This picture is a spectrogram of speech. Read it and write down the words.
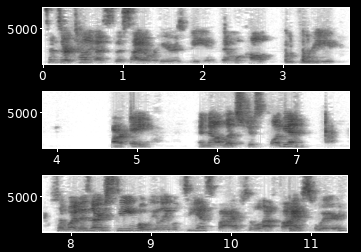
since they're telling us this side over here is b, then we'll call 3 our a. And now let's just plug in. So what is our c? Well, we labeled c as 5, so we'll have 5 squared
